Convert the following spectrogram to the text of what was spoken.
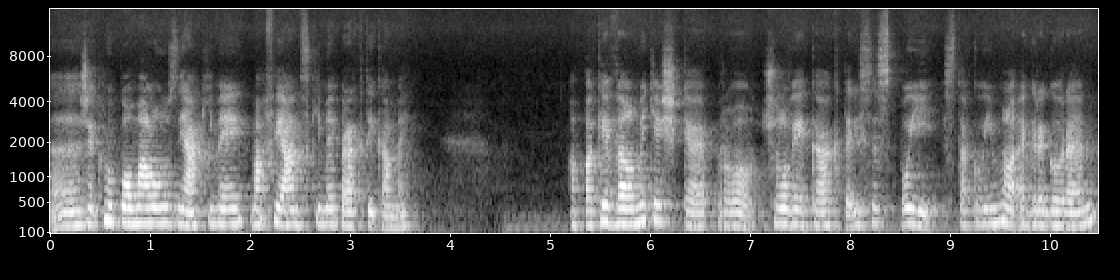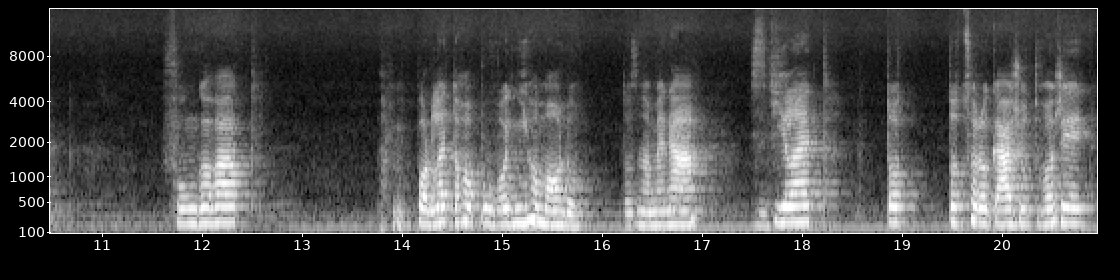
eh, řeknu pomalu, s nějakými mafiánskými praktikami. A pak je velmi těžké pro člověka, který se spojí s takovýmhle egregorem, fungovat podle toho původního módu. To znamená sdílet to, to co dokážu tvořit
